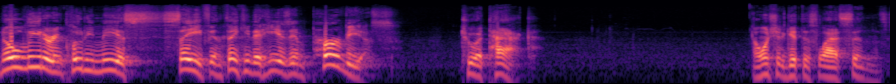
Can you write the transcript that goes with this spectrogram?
No leader, including me, is safe in thinking that he is impervious to attack. I want you to get this last sentence.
